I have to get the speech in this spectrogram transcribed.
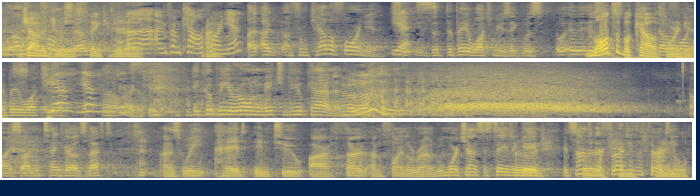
polo. Java from, Jules, Michelle? thank you for that. Uh, I'm from California. I, I, I'm from California. So Yes. the, the Baywatch music was. is it Multiple California Californians. Baywatch. Yeah, yeah, Oh, it right, is. okay. It could be your own Mitch Buchanan. All right, Simon, 10 girls left as we head into our third and final round. One more chance to stay in the Third, game. It's time to get third flirty for 30. final.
